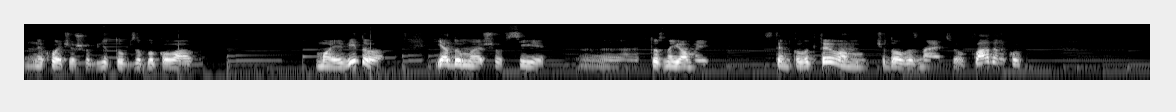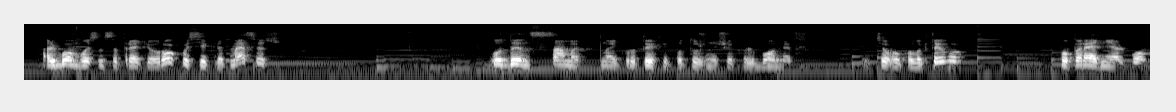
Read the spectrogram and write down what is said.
Не хочу, щоб YouTube заблокував моє відео. Я думаю, що всі, е, хто знайомий з тим колективом, чудово знають цю обкладинку. Альбом 83-го року Secret Message. Один з самих найкрутих і потужніших альбомів цього колективу. Попередній альбом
